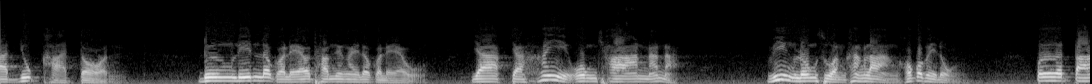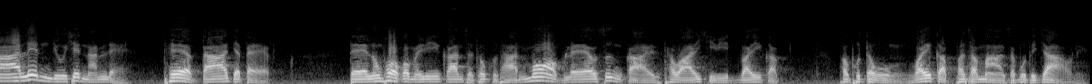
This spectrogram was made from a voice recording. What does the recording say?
าดยุคขาดตอน ดึงลิ้นแล้วก็แล้วทำยังไงแล้วก็แล้ว อยากจะให้องค์ฌานนั้นน่ะ วิ่งลงส่วนข้างล่างเขาก็ไม่ลง เปิดตาเล่นอยู่เช่นนั้นแหละ แทบตาจะแตก แต่หลวงพ่อก็ไม่มีการสะทกสถานมอบแล้ว ซึ่งกายถวายชีวิตไว้กับพระพุทธองค์ ไว้กับพระสัมมาสัมพุทธเจ้าเนี่ย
